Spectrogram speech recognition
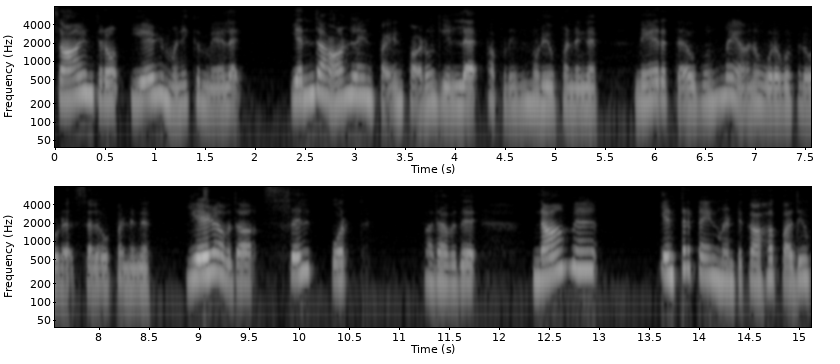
சாயந்தரம் ஏழு மணிக்கு மேலே எந்த ஆன்லைன் பயன்பாடும் இல்லை அப்படின்னு முடிவு பண்ணுங்கள் நேரத்தை உண்மையான உறவுகளோட செலவு பண்ணுங்கள் ஏழாவதா செல்ஃப் ஒர்த் அதாவது நாம் என்டர்டெயின்மெண்ட்டுக்காக பதிவு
